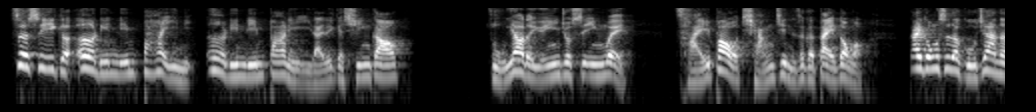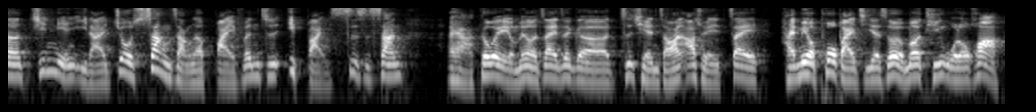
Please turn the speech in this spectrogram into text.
这是一个二零零八以二零零八年以来的一个新高。主要的原因就是因为财报强劲的这个带动哦，该公司的股价呢，今年以来就上涨了百分之一百四十三。哎呀，各位有没有在这个之前早安阿水在还没有破百集的时候，有没有听我的话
